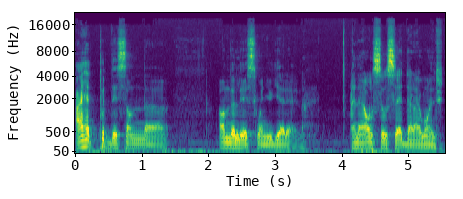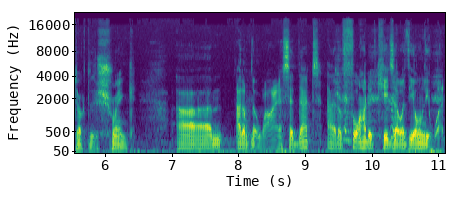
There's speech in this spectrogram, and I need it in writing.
I had put this on the, on the list when you get in, and I also said that I wanted to talk to the shrink. Um, I don't know why I said that. Out of 400 kids, I was the only one.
